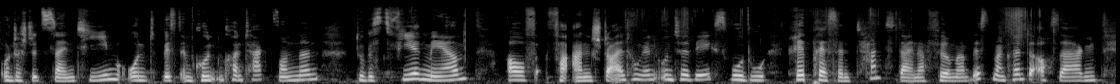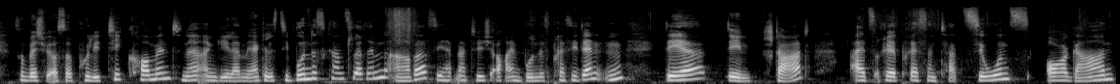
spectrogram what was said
unterstützt dein Team und bist im Kundenkontakt, sondern du bist viel mehr auf Veranstaltungen unterwegs, wo du Repräsentant deiner Firma bist. Man könnte auch sagen, zum Beispiel aus der Politik kommend, ne, Angela Merkel ist die Bundeskanzlerin, aber sie hat natürlich auch einen Bundespräsidenten, der den Staat als Repräsentationsorgan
